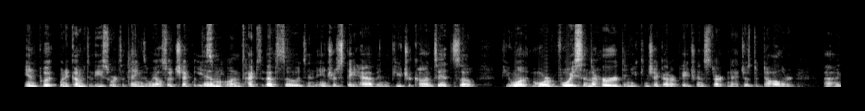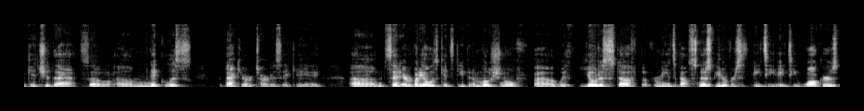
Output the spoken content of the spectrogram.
input when it comes to these sorts of things, and we also check with Yes, them we on types of episodes and interest they have in future content. So if you want more voice in the herd, then you can check out our patrons starting at just a dollar. Uh, get you that. So um, Nicholas, the backyard TARDIS, aka, Um, said everybody always gets deep and emotional uh, with Yoda stuff, but for me, it's about Snowspeeder versus AT-AT walkers.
